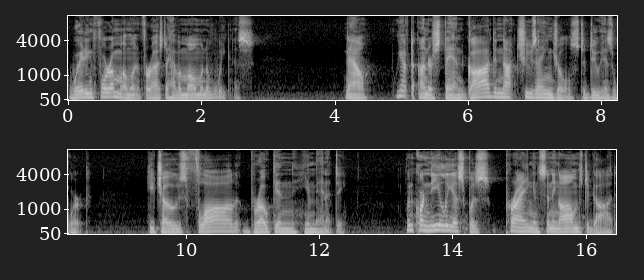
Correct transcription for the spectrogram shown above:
waiting for a moment for us to have a moment of weakness. Now, we have to understand God did not choose angels to do his work. He chose flawed, broken humanity. When Cornelius was praying and sending alms to God,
